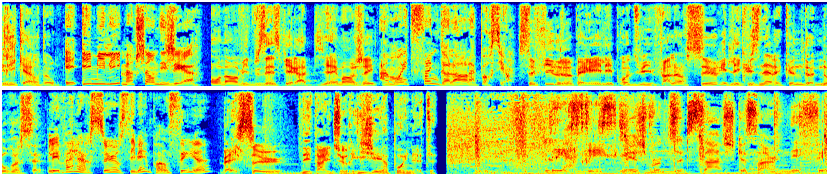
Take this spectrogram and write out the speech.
Ricardo. Et Émilie, marchand d'IGA. On a envie de vous inspirer à bien manger. À moins de 5 la portion. Suffit de repérer les produits valeurs sûres et de les cuisiner avec une de nos recettes. Les valeurs sûres, c'est bien pensé, hein? Bien sûr! Détails sur IGA.net. Léa Strisky. Mais je veux que tu le saches que ça a un effet.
